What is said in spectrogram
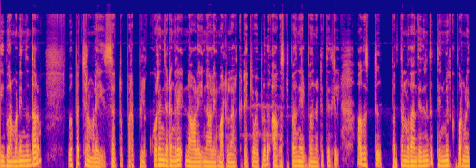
தீவிரமடைந்திருந்தாலும் வெப்பச்சலமலை சற்று பரப்பில் குறைந்த இடங்களே நாளை நாளை மறுநாள் கிடைக்க வாய்ப்புள்ளது. ஆகஸ்ட் பதினேழு பதினெட்டு தேதியில் ஆகஸ்ட் பத்தொன்பதாம் தேதியிலிருந்து தென்மேற்கு பருவமழை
